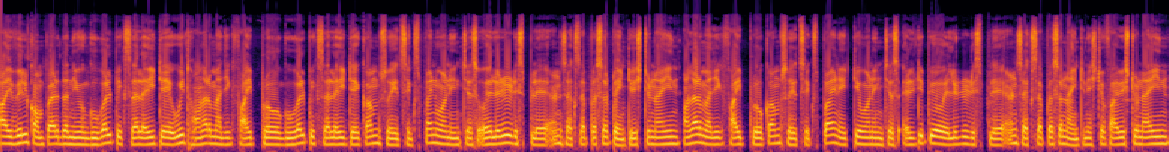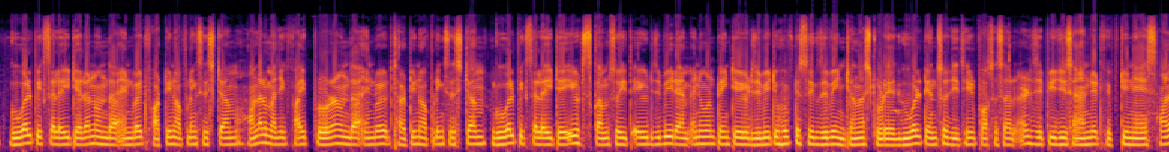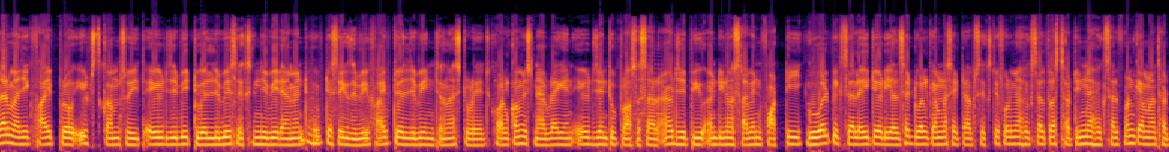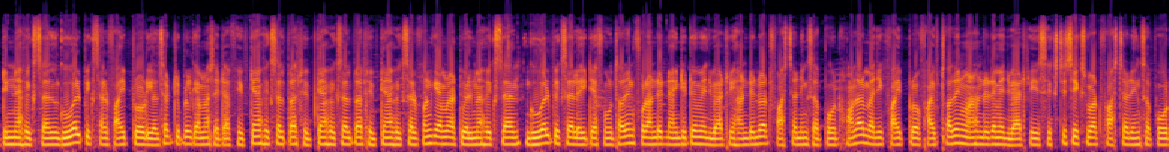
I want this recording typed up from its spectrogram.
I will compare the new Google Pixel 8a with Honor Magic 5 Pro. Google Pixel 8a comes with 6.1 inches OLED display and success ratio 20:9. Honor Magic 5 Pro comes with 6.81 inches LTPO OLED display and success ratio 19:5:9. Google Pixel 8a run on the Android 14 operating system. Honor Magic 5 Pro run on the Android 13 operating system. Google Pixel 8a it comes with 8GB RAM and 128GB to 56GB internal storage. Google Tensor G3 processor and GPU G715S. Honor Magic 5 Pro it comes with 8GB, 12GB, 16GB RAM and 56GB, 512GB internal storage. Qualcomm Snapdragon 8 Gen 2 processor and GPU Adreno 740. Google Pixel 8a real set dual camera setup 64 megapixel plus 13 megapixel front camera 13 megapixel. Google Pixel 5 Pro real set triple camera setup 50 megapixel plus 50 megapixel plus 50 megapixel front camera 12 megapixel. Google Pixel 8a 4492 mAh battery 100 watt fast charging support. Honor Magic 5 Pro 5100 mAh battery 66 watt fast charging support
